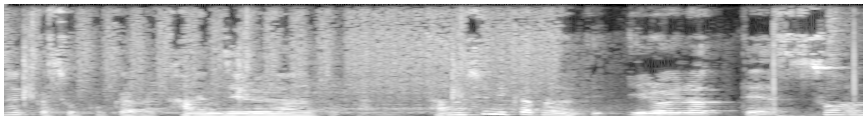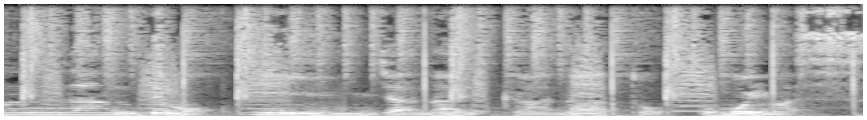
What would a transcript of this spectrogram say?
なんかそこから感じるなとかね、楽しみ方なんて色々あって、そんなんでもいいんじゃないかなと思います。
